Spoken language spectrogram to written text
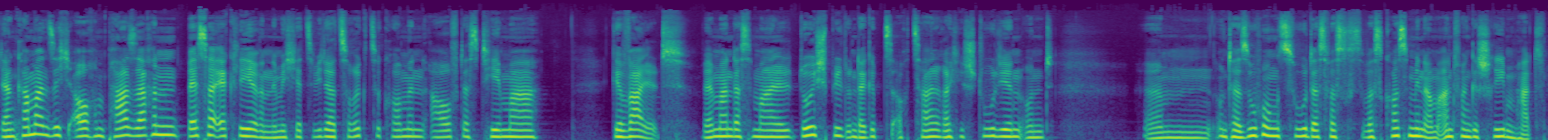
dann kann man sich auch ein paar Sachen besser erklären, nämlich jetzt wieder zurückzukommen auf das Thema Gewalt. Wenn man das mal durchspielt, und da gibt es auch zahlreiche Studien und ähm, Untersuchungen zu, das, was, was Cosmin am Anfang geschrieben hat,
